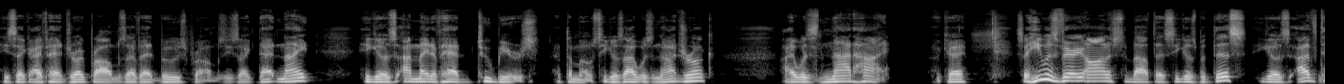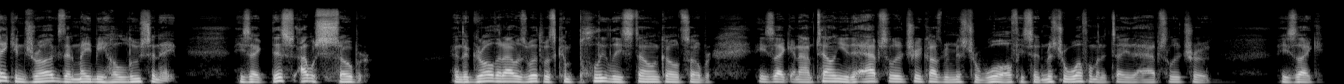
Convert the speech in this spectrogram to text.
He's like, "I've had drug problems. I've had booze problems." He's like, "That night," he goes, "I might have had two beers at the most." He goes, "I was not drunk. I was not high." Okay. So he was very honest about this. He goes, but this, he goes, I've taken drugs that made me hallucinate. He's like, this, I was sober. And the girl that I was with was completely stone cold sober. He's like, and I'm telling you the absolute truth. Calls me Mr. Wolf. He said, Mr. Wolf, I'm going to tell you the absolute truth. He's like,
